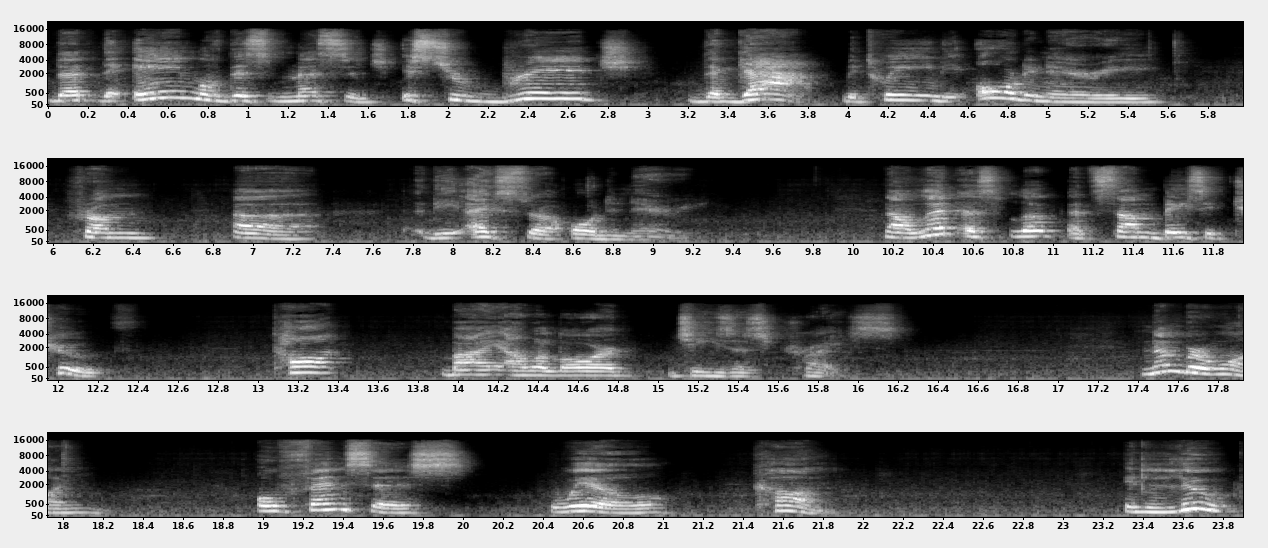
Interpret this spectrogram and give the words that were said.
that the aim of this message is to bridge the gap between the ordinary from uh, the extraordinary. Now, let us look at some basic truth taught by our Lord Jesus Christ. Number one, offenses will come. In Luke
